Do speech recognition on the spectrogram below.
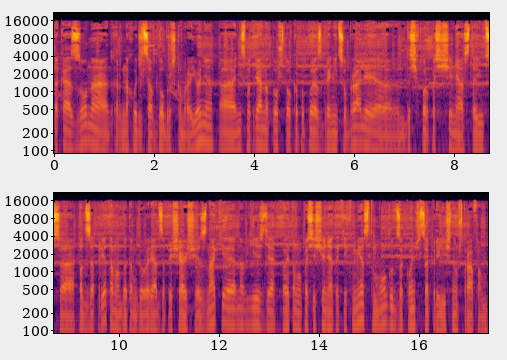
такая зона находится в Добружском районе. А, несмотря на то, что КПП с границ убрали, до сих пор посещения остаются под запретом, об этом говорят запрещающие знаки на въезде, поэтому посещение таких мест могут закончиться приличным штрафом.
